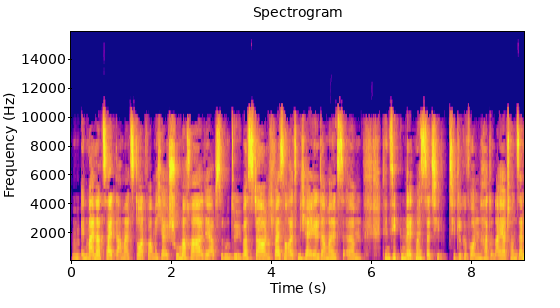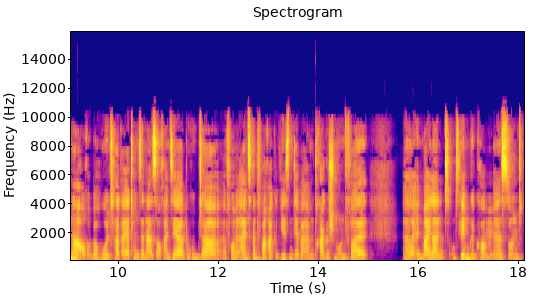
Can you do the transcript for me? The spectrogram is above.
in meiner Zeit damals dort war Michael Schumacher der absolute Überstar und ich weiß noch, als Michael damals ähm, den siebten Weltmeistertitel gewonnen hat und Ayrton Senna auch überholt hat. Ayrton Senna ist auch ein sehr berühmter äh, Formel 1 Rennfahrer gewesen, der bei einem tragischen Unfall äh, in Mailand ums Leben gekommen ist und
